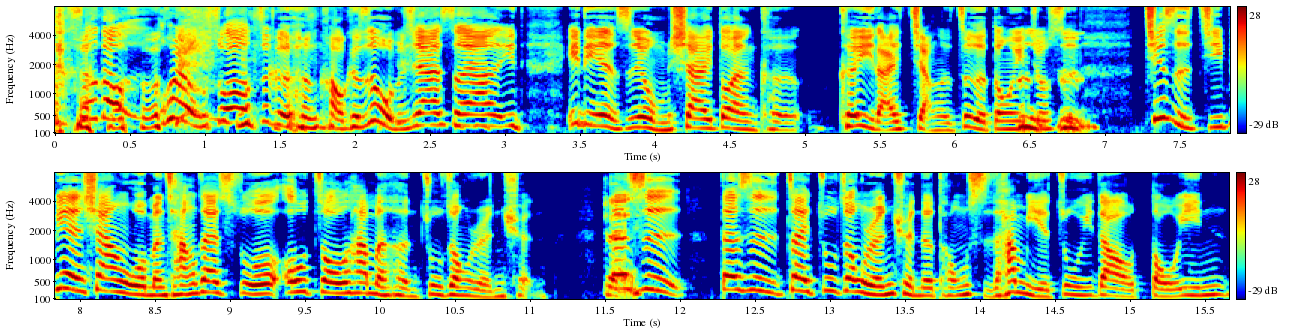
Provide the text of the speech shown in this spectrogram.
说到会有说到这个很好，可是我们现在剩下一一点点时间，我们下一段可可以来讲的这个东西，就是其实即便像我们常在说，欧洲他们很注重人权，但是。但是在注重人权的同时，他们也注意到抖音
